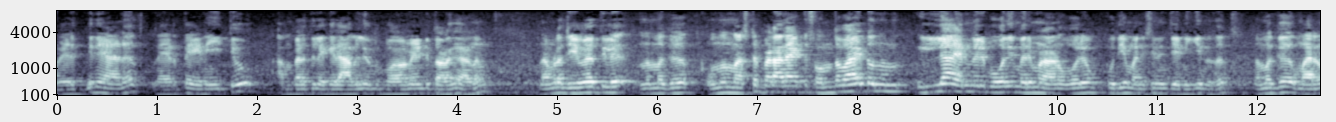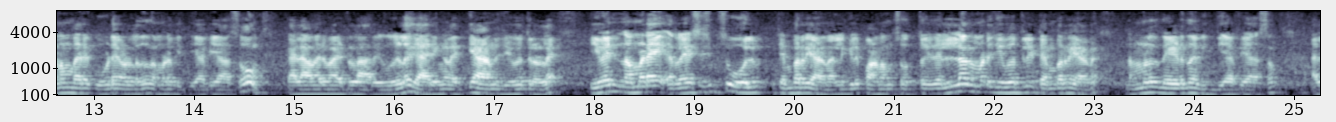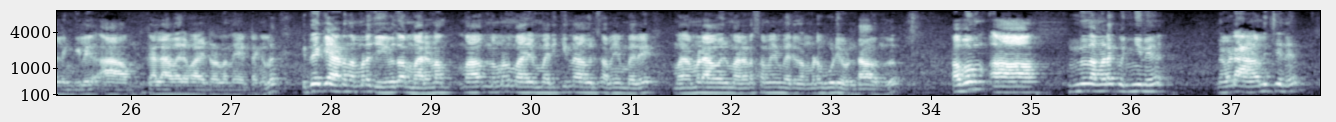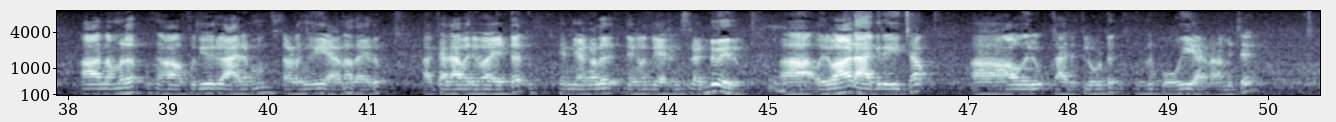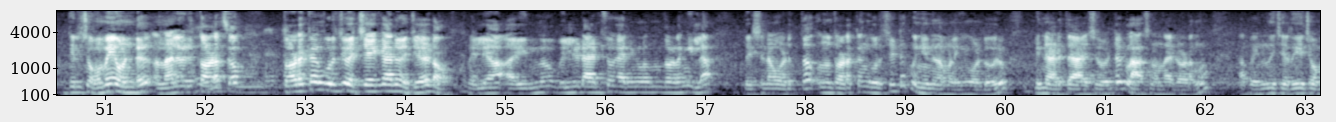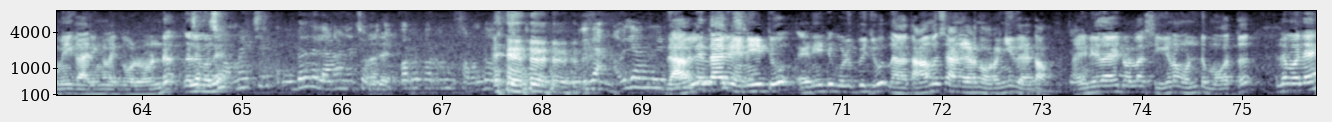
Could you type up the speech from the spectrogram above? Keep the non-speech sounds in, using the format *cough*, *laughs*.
വെളുപ്പിനെയാണ് നേരത്തെ എണീറ്റു. അമ്പലത്തിലേക്ക് രാവിലെ ഒന്ന് പോകാൻ വേണ്ടി തുടങ്ങുകയാണ്. നമ്മുടെ ജീവിതത്തിൽ നമുക്ക് ഒന്നും നഷ്ടപ്പെടാനായിട്ട് സ്വന്തമായിട്ടൊന്നും ഇല്ല എന്നൊരു ബോധ്യം വരുമ്പോഴാണ് ഓരോ പുതിയ മനുഷ്യനും ജനിക്കുന്നത്. നമുക്ക് മരണം വരെ കൂടെ ഉള്ളത് നമ്മുടെ വിദ്യാഭ്യാസവും കലാപരമായിട്ടുള്ള അറിവുകൾ കാര്യങ്ങളൊക്കെയാണ് ജീവിതത്തിലുള്ള. ഈവൻ നമ്മുടെ റിലേഷൻഷിപ്സ് പോലും ടെമ്പററി ആണ്. അല്ലെങ്കിൽ പണം സ്വത്ത് ഇതെല്ലാം നമ്മുടെ ജീവിതത്തിൽ ടെമ്പററി ആണ്. നമ്മൾ നേടുന്ന വിദ്യാഭ്യാസം അല്ലെങ്കിൽ ആ കലാപരമായിട്ടുള്ള നേട്ടങ്ങൾ ഇതൊക്കെയാണ് നമ്മുടെ ജീവിതം മരണം നമ്മൾ മരിക്കുന്ന ആ ഒരു സമയം വരെ നമ്മുടെ ആ ഒരു മരണസമയം വരെ നമ്മുടെ കൂടെ ഉണ്ടാവുന്നത്. അപ്പം ഇന്ന് നമ്മുടെ കുഞ്ഞിന് നമ്മുടെ ആമിച്ചന് നമ്മൾ പുതിയൊരു ആരംഭം തുടങ്ങുകയാണ്. അതായത് കലാപരമായിട്ട് ഞങ്ങൾ ഞങ്ങൾ പേരൻസ് രണ്ടുപേരും ഒരുപാട് ആഗ്രഹിച്ച ആ ഒരു കാര്യത്തിലോട്ട് ഇന്ന് പോവുകയാണ് ആമിച്ച്. ഇത്തിരി ചുമയുണ്ട്. എന്നാലും ഒരു തുടക്കം തുടക്കം കുറിച്ച് വെച്ചേക്കാന്ന് വെച്ചു കേട്ടോ. വലിയ ഇന്ന് വലിയ ഡാൻസോ കാര്യങ്ങളൊന്നും തുടങ്ങില്ല. ദക്ഷിണ കൊടുത്ത് ഒന്ന് തുടക്കം കുറിച്ചിട്ട് കുഞ്ഞിനെ നമ്മളിങ്ങ് കൊണ്ടുവരും. പിന്നെ അടുത്ത ആഴ്ച തൊട്ട് ക്ലാസ് നന്നായിട്ട് തുടങ്ങും. അപ്പൊ ഇന്ന് ചെറിയ ചുമയും കാര്യങ്ങളൊക്കെ ഉള്ളതുകൊണ്ട് നല്ല പോലെ *laughs* രാവിലെ എന്തായാലും എണീറ്റു എണീറ്റ് കുളിപ്പിച്ചു. താമസിച്ചാണ് കിടന്ന് ഉറങ്ങിയത് കേട്ടോ. അതിന്റെതായിട്ടുള്ള ക്ഷീണം ഉണ്ട് മുഖത്ത്. അല്ല മോനെ?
